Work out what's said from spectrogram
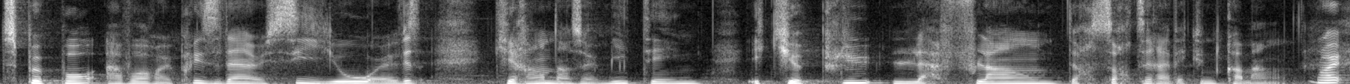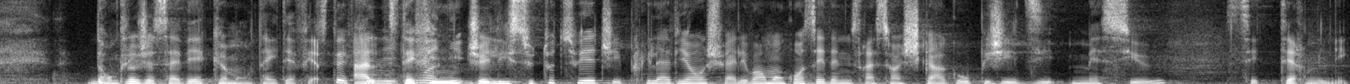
Tu peux pas avoir un président, un CEO, un vice qui rentre dans un meeting et qui n'a plus la flamme de ressortir avec une commande. Ouais. Donc là, je savais que mon temps était fait. C'était Ah, fini, C'était ouais. fini. Je l'ai su tout de suite. J'ai pris l'avion. Je suis allée voir mon conseil d'administration à Chicago. Puis j'ai dit, messieurs, c'est terminé.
